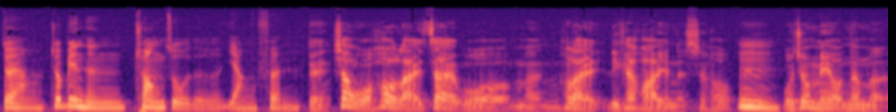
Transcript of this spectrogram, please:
对啊，就变成创作的养分。对，像我后来在我们后来离开华研的时候，嗯，我就没有那么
